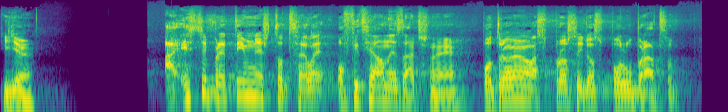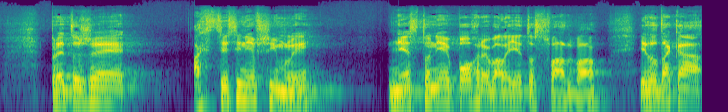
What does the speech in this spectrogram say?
Ideme. A ešte predtým, než to celé oficiálne začne, potrebujeme vás prosiť o spoluprácu. Pretože, ak ste si nevšimli, dnes to nie je pohreb, ale je to svadba. Je to taká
